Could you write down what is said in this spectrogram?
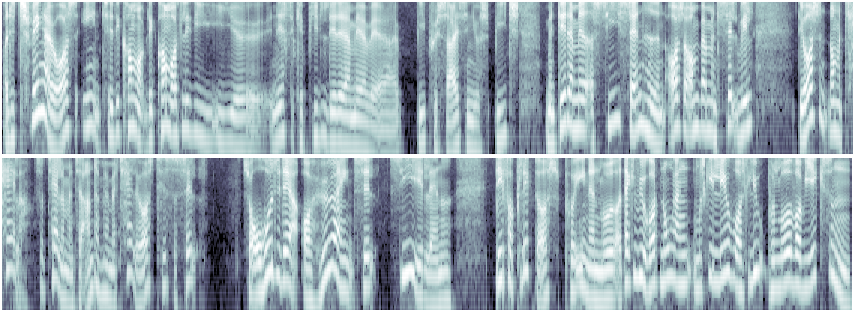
Og det tvinger jo også en til, det kommer, det kommer også lidt i, i øh, næste kapitel, det der med at være be precise in your speech, men det der med at sige sandheden, også om hvad man selv vil, det er også, når man taler, så taler man til andre, men man taler jo også til sig selv. Så overhovedet det der at høre en selv sige et eller andet, det forpligter os på en eller anden måde. Og der kan vi jo godt nogle gange måske leve vores liv på en måde, hvor vi ikke sådan...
